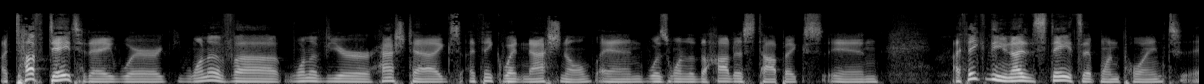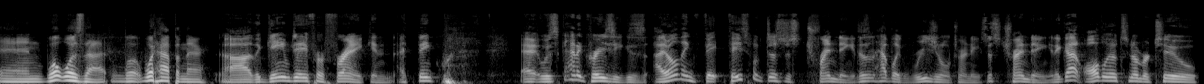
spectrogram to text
a tough day today where one of uh, one of your hashtags I think went national and was one of the hottest topics in I think the United States at one point. And what was that? What, what happened there? Uh, the game day for Frank, and I think it was kind of crazy because I don't think fa- Facebook does just trending. It doesn't have like regional trending. It's just trending, and it got all the way up to number two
